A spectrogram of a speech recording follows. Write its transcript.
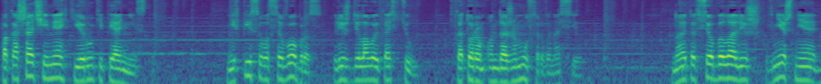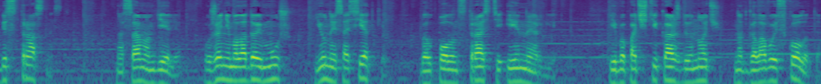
покошачьи мягкие руки пианиста. Не вписывался в образ лишь деловой костюм, в котором он даже мусор выносил. Но это все была лишь внешняя бесстрастность. На самом деле, уже не молодой муж юной соседки был полон страсти и энергии, ибо почти каждую ночь над головой сколота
